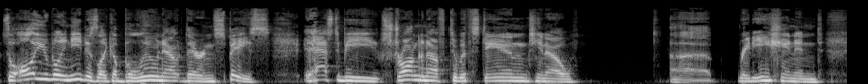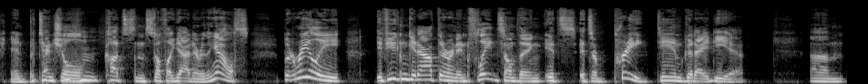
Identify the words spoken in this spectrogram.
So all you really need is like a balloon out there in space. It has to be strong enough to withstand, you know, uh, radiation and and potential mm-hmm. cuts and stuff like that and everything else. But really, if you can get out there and inflate something, it's it's a pretty damn good idea. Um,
